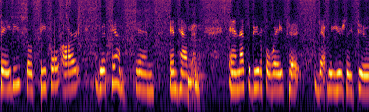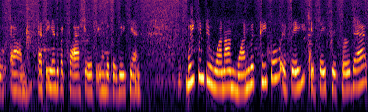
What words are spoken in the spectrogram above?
babies, those people are with Him in, in heaven. And that's a beautiful way to that we usually do um, at the end of a class or at the end of the weekend. We can do one-on-one with people if they if they prefer that.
